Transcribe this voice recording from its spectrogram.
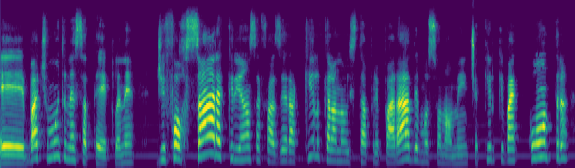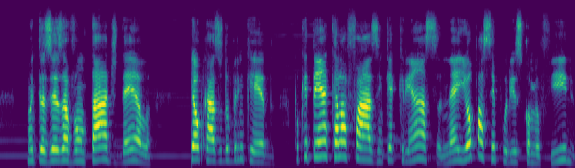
é, bate muito nessa tecla, né? De forçar a criança a fazer aquilo que ela não está preparada emocionalmente, aquilo que vai contra, muitas vezes, a vontade dela, que é o caso do brinquedo. Porque tem aquela fase em que a criança, né? E eu passei por isso com meu filho,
